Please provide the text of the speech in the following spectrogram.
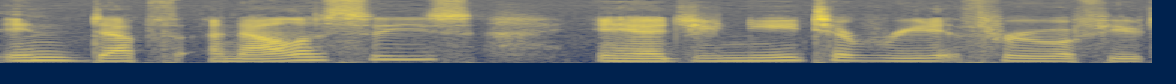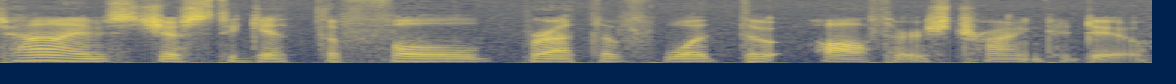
in-depth analyses and you need to read it through a few times just to get the full breadth of what the author is trying to do.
